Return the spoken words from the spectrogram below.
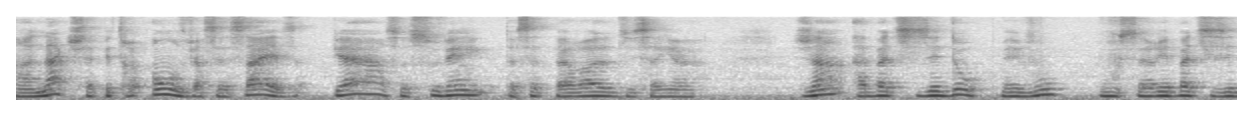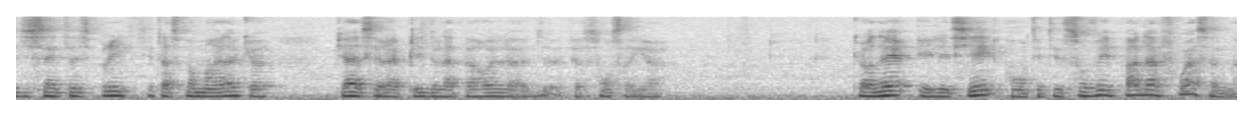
En Actes chapitre 11, verset 16, Pierre se souvient de cette parole du Seigneur. Jean a baptisé d'eau, mais vous, vous serez baptisés du Saint-Esprit. C'est à ce moment-là que Pierre s'est rappelé de la parole de, son Seigneur. Corneille et les siens ont été sauvés par la foi seulement.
